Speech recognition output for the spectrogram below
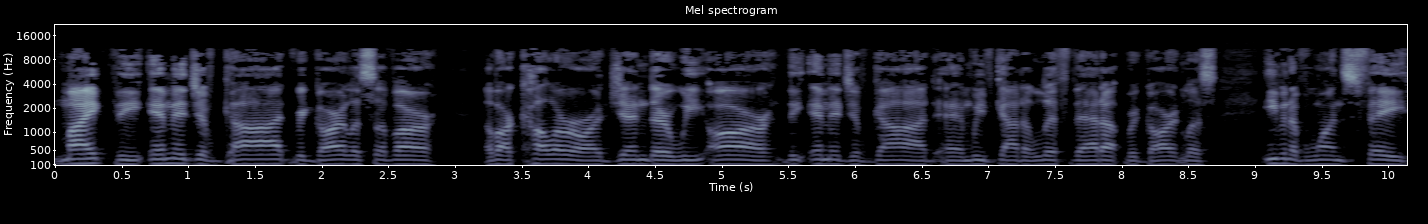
Mike, the image of God, regardless of our of our color or our gender, we are the image of God, and we've got to lift that up regardless, even of one's faith.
